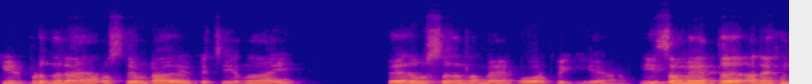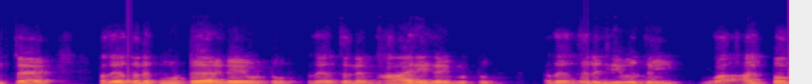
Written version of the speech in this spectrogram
കീഴ്പ്പെടുന്നതായ അവസ്ഥ ഉണ്ടാകുകയൊക്കെ ചെയ്യുന്നതായി വേദപുസ്തകം നമ്മെ ഓർപ്പിക്കുകയാണ്. ഈ സമയത്ത് അദ്ദേഹത്തെ അദ്ദേഹത്തിന്റെ കൂട്ടുകാർ കൈവിട്ടു അദ്ദേഹത്തിന്റെ ഭാര്യ കൈവിട്ടു. അദ്ദേഹത്തിന്റെ ജീവിതത്തിൽ അല്പം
